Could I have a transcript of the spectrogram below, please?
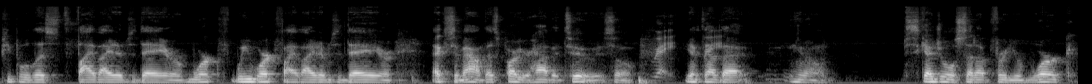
people list five items a day, or work. We work five items a day, or X amount. That's part of your habit too. So right. you have to have that, you know, schedule set up for your work,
